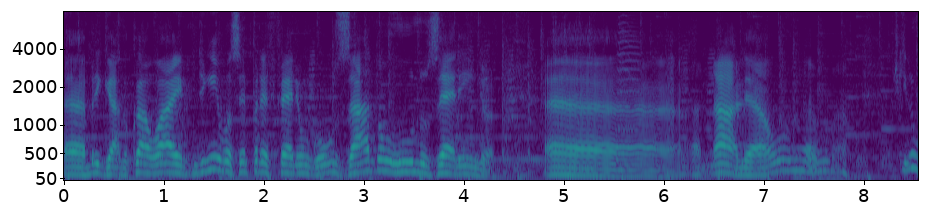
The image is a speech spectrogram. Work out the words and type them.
Ah, obrigado, Kawai. Diguinho, você prefere um gol usado ou um Uno zerinho? Ah, olha, um, um- acho que não,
